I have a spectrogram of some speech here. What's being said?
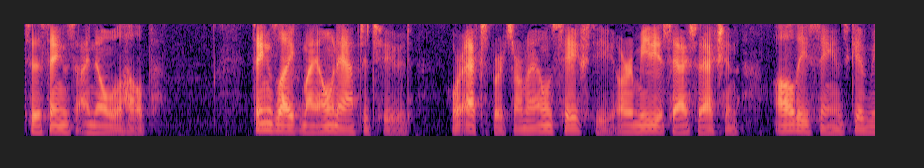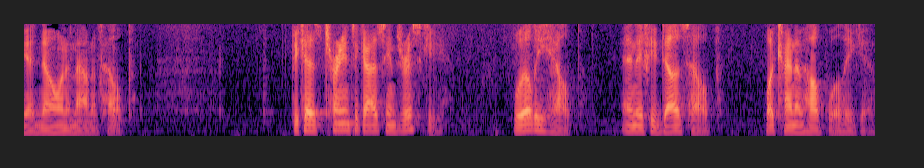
to the things I know will help. Things like my own aptitude, or experts, or my own safety, or immediate satisfaction, all these things give me a known amount of help. Because turning to God seems risky. Will He help? And if He does help, what kind of help will He give?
